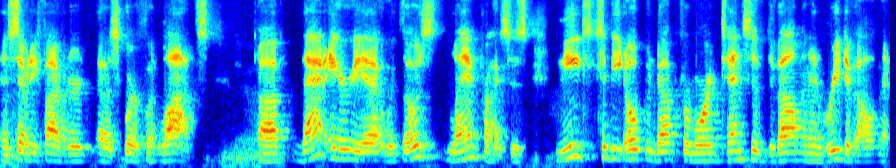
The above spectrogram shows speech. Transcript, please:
and 7,500 uh, square foot lots. Uh, that area with those land prices needs to be opened up for more intensive development and redevelopment.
